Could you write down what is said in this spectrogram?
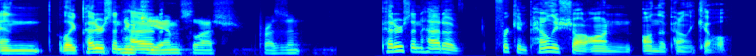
and like Pettersson new had GM slash president. Pettersson had a freaking penalty shot on on the penalty kill.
